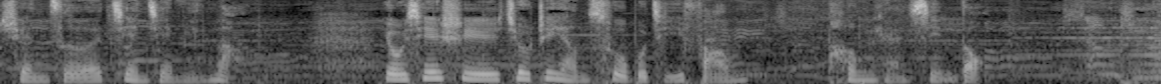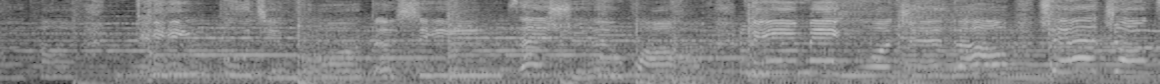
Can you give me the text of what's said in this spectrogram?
选择渐渐明朗。有些事就这样猝不及防，怦然心动。想着他，听不见我的心在喧哗。明明我知道，却装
